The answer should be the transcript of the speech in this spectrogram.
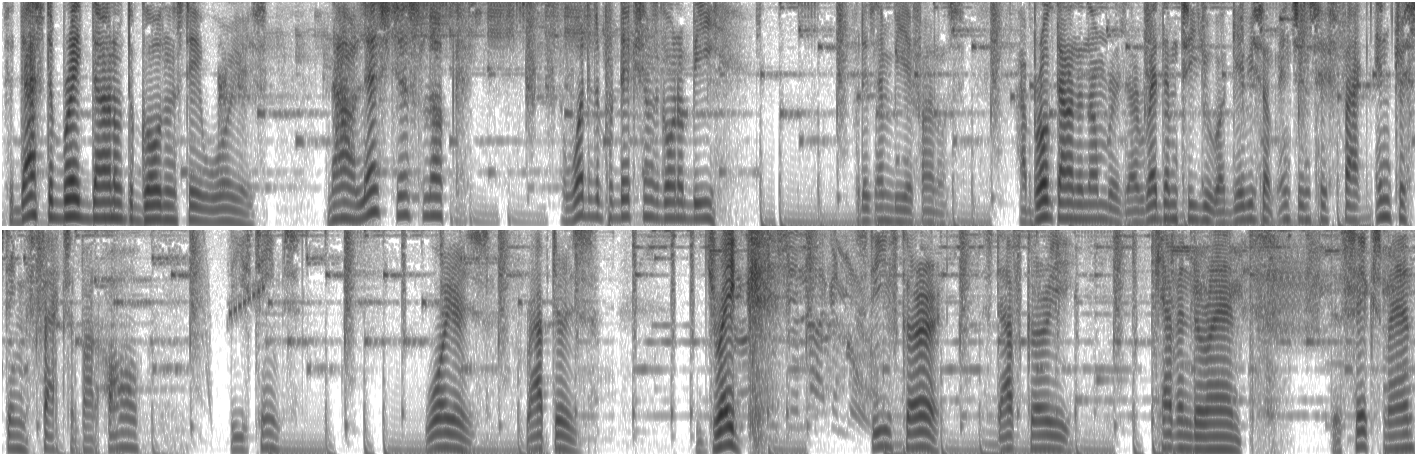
So that's the breakdown of the Golden State Warriors. Now let's just look what are the predictions going to be for this NBA Finals. I broke down the numbers. I read them to you. I gave you some interesting fact, interesting facts about all these teams. Warriors, Raptors, Drake, Steve Kerr, Steph Curry, Kevin Durant, the six man,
